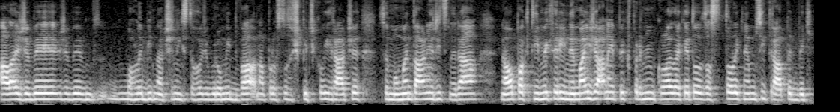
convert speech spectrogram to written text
ale že by, že by mohli být nadšený z toho, že budou mít dva naprosto špičkový hráče, se momentálně říct nedá. Naopak týmy, který nemají žádný pick v prvním kole, tak je to za tolik nemusí trápit, byť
